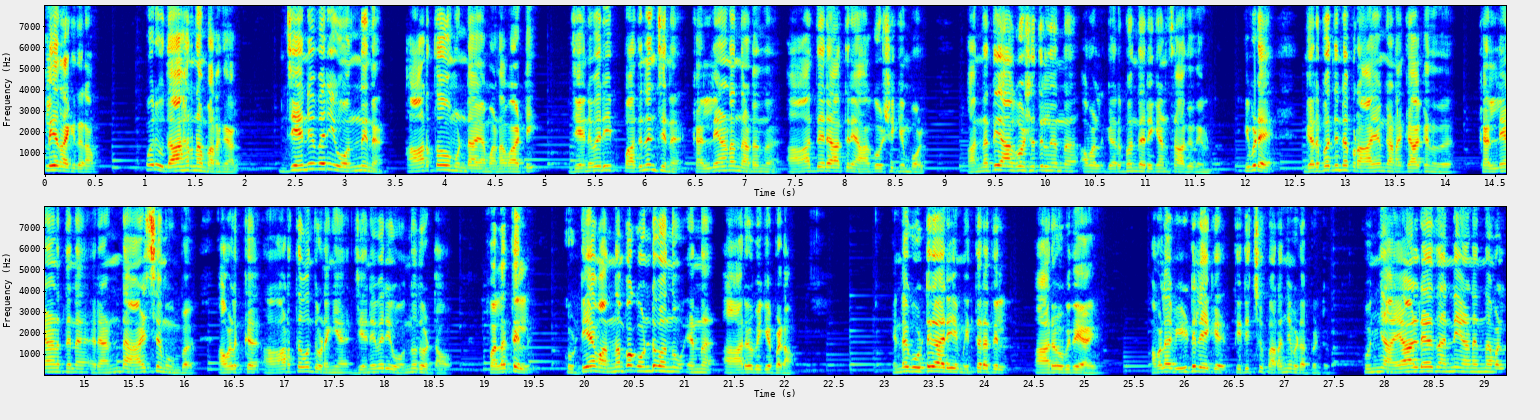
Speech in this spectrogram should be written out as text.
ക്ലിയർ ആക്കി തരാം. ഒരു ഉദാഹരണം പറഞ്ഞാൽ ജനുവരി ഒന്നിന് ആർത്തവമുണ്ടായ മണവാട്ടി ജനുവരി പതിനഞ്ചിന് കല്യാണം നടന്ന് ആദ്യ രാത്രി ആഘോഷിക്കുമ്പോൾ അന്നത്തെ ആഘോഷത്തിൽ നിന്ന് അവൾ ഗർഭം ധരിക്കാൻ സാധ്യതയുണ്ട്. ഇവിടെ ഗർഭത്തിന്റെ പ്രായം കണക്കാക്കുന്നത് കല്യാണത്തിന് രണ്ടാഴ്ച മുമ്പ് അവൾക്ക് ആർത്തവം തുടങ്ങിയ ജനുവരി ഒന്ന് തൊട്ടാവും. ഫലത്തിൽ കുട്ടിയെ വന്നപ്പോ കൊണ്ടുവന്നു എന്ന് ആരോപിക്കപ്പെടാം. എന്റെ കൂട്ടുകാരിയും ഇത്തരത്തിൽ ആരോപിതയായി. അവളെ വീട്ടിലേക്ക് തിരിച്ചു പറഞ്ഞു വിടപ്പെട്ടു. കുഞ്ഞ് അയാളുടെ തന്നെയാണെന്ന് അവൾ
